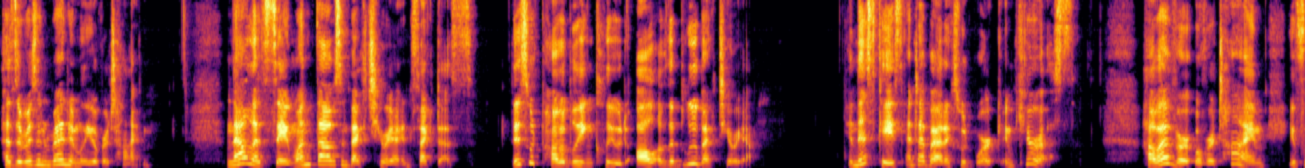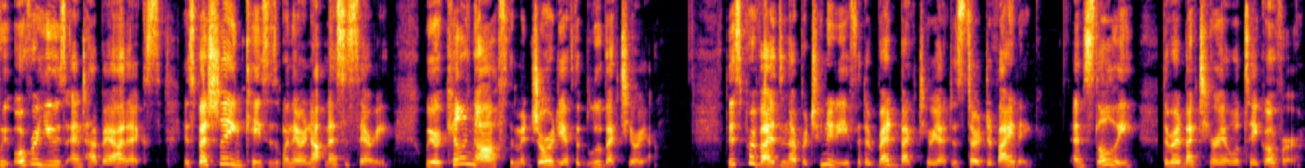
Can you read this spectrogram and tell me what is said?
has arisen randomly over time. Now let's say 1,000 bacteria infect us. This would probably include all of the blue bacteria. In this case, antibiotics would work and cure us. However, over time, if we overuse antibiotics, especially in cases when they are not necessary, we are killing off the majority of the blue bacteria. This provides an opportunity for the red bacteria to start dividing, and slowly, the red bacteria will take over.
